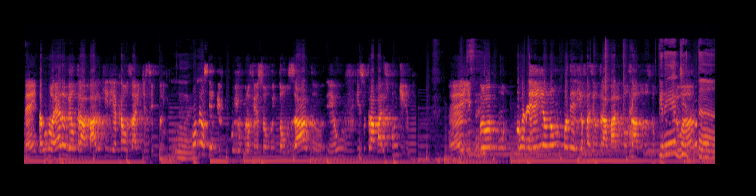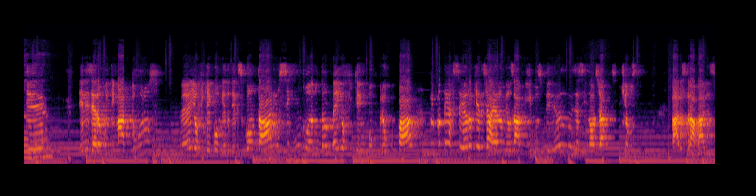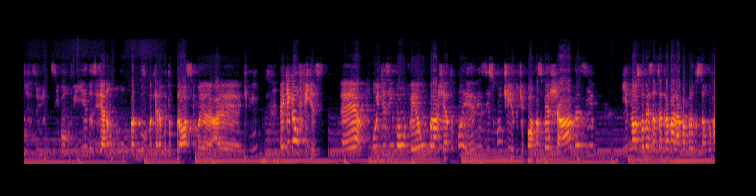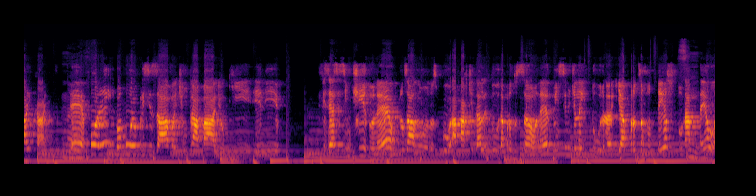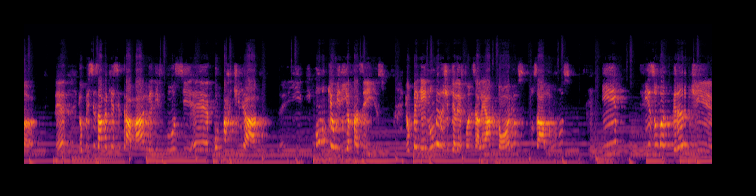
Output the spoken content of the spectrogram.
Né? Então, não era o meu trabalho que iria causar indisciplina. Como eu sempre fui um professor muito ousado, eu fiz o trabalho escondido. Né? E, porém, eu não poderia fazer o trabalho com os alunos do primeiro ano, porque eles eram muito imaturos, né? E eu fiquei com medo deles contarem. O segundo ano também eu fiquei um pouco preocupado. Fui pro terceiro, que eles já eram meus amigos mesmo, e assim, nós já tínhamos vários trabalhos desenvolvidos e era uma turma que era muito próxima é, de mim. Aí o que, que eu fiz? É, fui desenvolver um projeto com eles escondido, de portas fechadas, e, e nós começamos a trabalhar com a produção do Haikai. É, porém, como eu precisava de um trabalho que ele fizesse sentido né, para os alunos, a partir da, do, da produção, né, do ensino de leitura e a produção do texto Sim. na tela, né, eu precisava que esse trabalho ele fosse é, compartilhado. Né, e, e como que eu iria fazer isso? Eu peguei números de telefones aleatórios dos alunos e fiz uma grande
